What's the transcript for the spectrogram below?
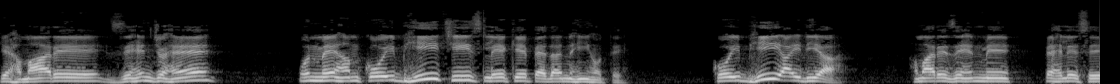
کہ ہمارے ذہن جو ہیں ان میں ہم کوئی بھی چیز لے کے پیدا نہیں ہوتے کوئی بھی آئیڈیا ہمارے ذہن میں پہلے سے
